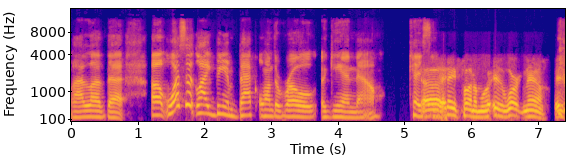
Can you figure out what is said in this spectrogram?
I love that. Uh, what's it like being back on the road again now, K-Ci? Uh, it ain't fun no more. It's work now. It's,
